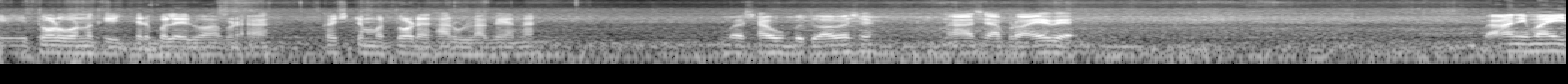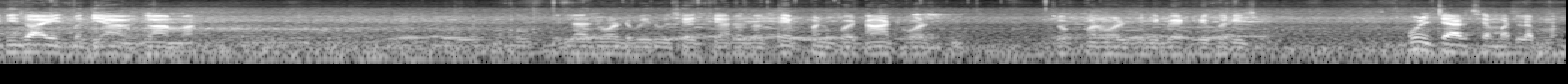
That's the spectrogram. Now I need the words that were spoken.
એ તોડવો નથી અત્યારે ભલે આપણે આ કસ્ટમર તોડે સારું લાગે એને. બસ આવું બધું આવે છે. આ છે આપણો હાઈવે આની માહિતી જો આવી જ બધી આવે જો આમાં કેટલા વોલ્ટ ભર્યું છે, અત્યારે તો ત્રેપન પોઈન્ટ આઠ વોલ્ટ, ચોપન વોલ્ટ જેટલી બેટરી ભરી છે. ફૂલ ચાર્જ છે મતલબમાં.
